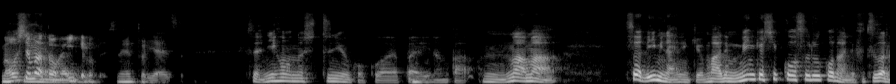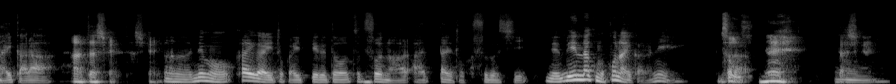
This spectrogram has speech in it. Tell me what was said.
まあ、押してもらった方がいいってことですね、とりあえず。そうや日本の出入国はやっぱりなんか、うん、まあまあ、そうやって意味ないねんけど、まあでも免許執行することなんで普通はないから、あ、確かに確かに。うん、でも海外とか行ってると、ちょっとそういうのああったりとかするし、で連絡も来ないからね。そうですね。確かに。うん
